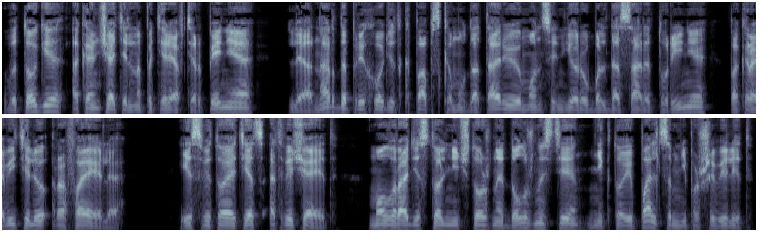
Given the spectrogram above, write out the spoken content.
В итоге, окончательно потеряв терпение, Леонардо приходит к папскому датарию монсеньору Бальдасаре Турине, покровителю Рафаэля и святой отец отвечает, мол, ради столь ничтожной должности никто и пальцем не пошевелит.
